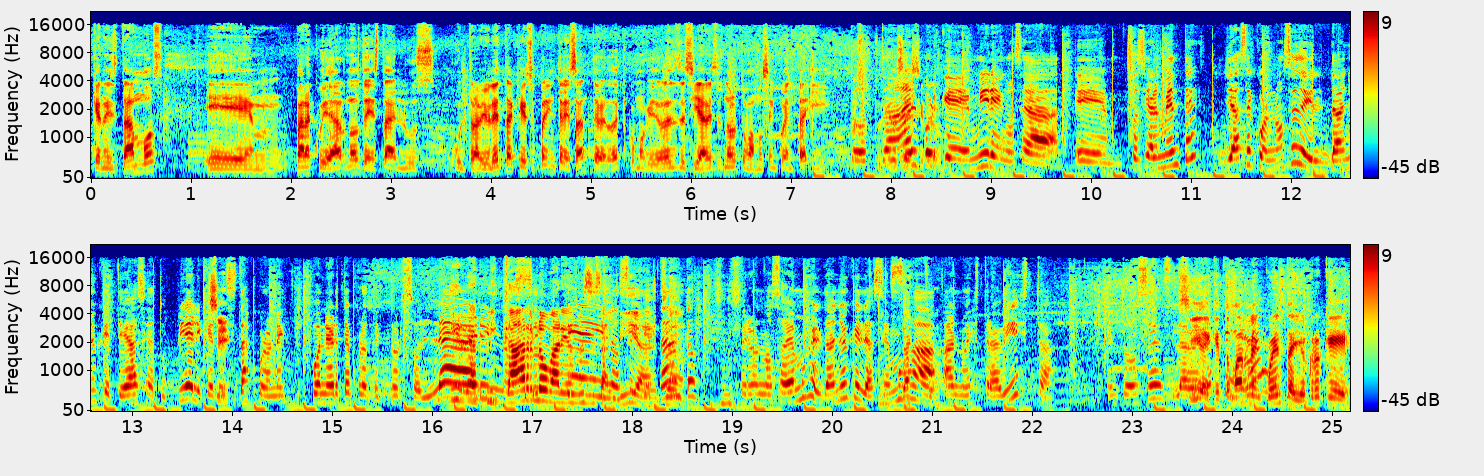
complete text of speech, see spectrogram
que necesitamos eh, para cuidarnos de esta luz ultravioleta, que es súper interesante, ¿verdad? Que como que yo les decía, a veces no lo tomamos en cuenta y... pues, Total, porque miren, o sea, eh, socialmente ya se conoce del daño que te hace a tu piel y que Sí. necesitas pone- ponerte protector solar. Y reaplicarlo no sé varias qué, veces al no sé día, qué tanto, pero no sabemos el daño que le hacemos a, nuestra vista. Entonces, la Sí, verdad hay es que tomarlo en cuenta. Yo creo que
